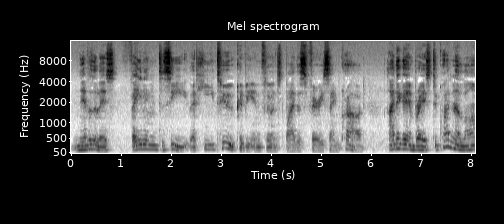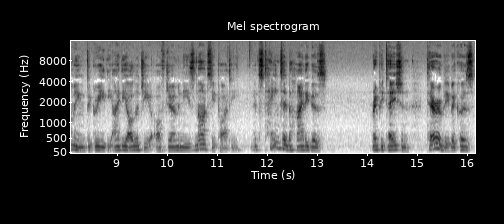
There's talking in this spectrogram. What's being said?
Nevertheless, failing to see that he too could be influenced by this very same crowd, Heidegger embraced to quite an alarming degree the ideology of Germany's Nazi Party. It's tainted Heidegger's reputation terribly because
